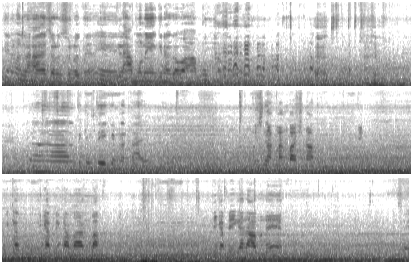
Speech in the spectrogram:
hindi naman lahat sunod-sunod na yan. Eh, lamo na yung ginagawa mo. tikim-tikim lang tayo. Snack lang ba? Snack. Pika, pika, pika ba ba? Pika, pika, labo na eh. Kasi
